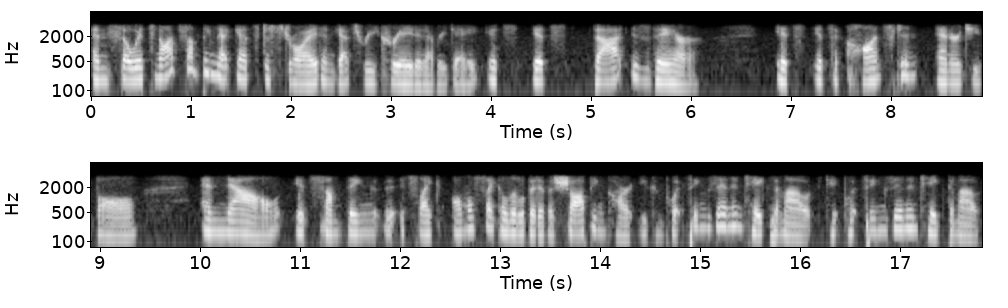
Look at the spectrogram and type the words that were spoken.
And so it's not something that gets destroyed and gets recreated every day. It's it's that is there it's it's a constant energy ball And now it's something, it's like almost like a little bit of a shopping cart. You can put things in and take them out, put things in and take them out.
